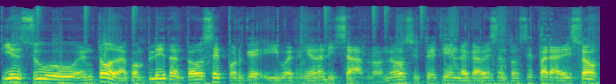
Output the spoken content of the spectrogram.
y en su en toda completa entonces, porque y bueno, y analizarlo, ¿no? Si ustedes tienen la cabeza entonces para eso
